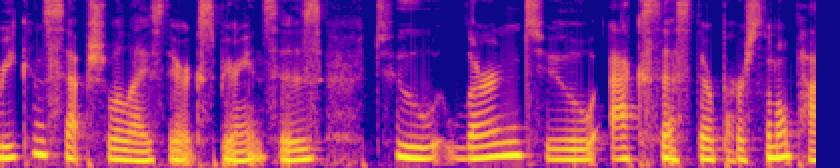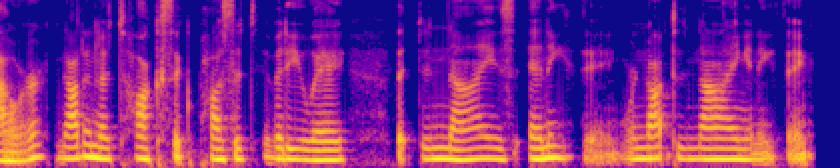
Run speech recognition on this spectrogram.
reconceptualize their experiences, to learn to access their personal power, not in a toxic positivity way that denies anything. We're not denying anything,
